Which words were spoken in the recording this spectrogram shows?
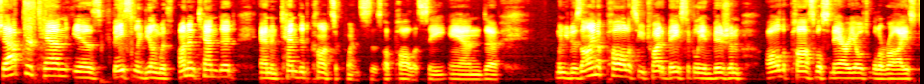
Chapter 10 is basically dealing with unintended and intended consequences of policy. And uh, when you design a policy, you try to basically envision all the possible scenarios will arise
